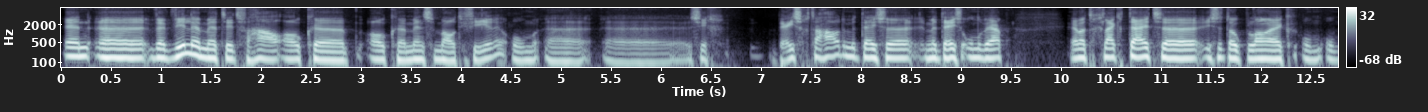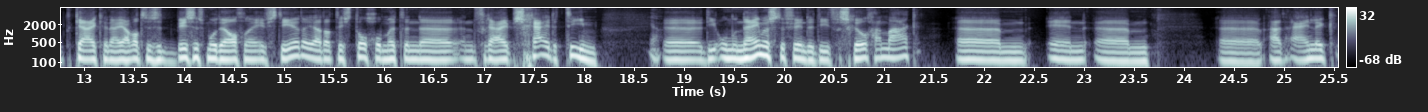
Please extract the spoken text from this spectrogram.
En uh, we willen met dit verhaal ook, ook mensen motiveren om zich bezig te houden met deze, met deze onderwerp. En maar tegelijkertijd uh, is het ook belangrijk om, om te kijken naar ja, wat is het businessmodel van een investeerder. Ja, dat is toch om met een, uh, een vrij bescheiden team ja. uh, die ondernemers te vinden die het verschil gaan maken. Um, en um, uiteindelijk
